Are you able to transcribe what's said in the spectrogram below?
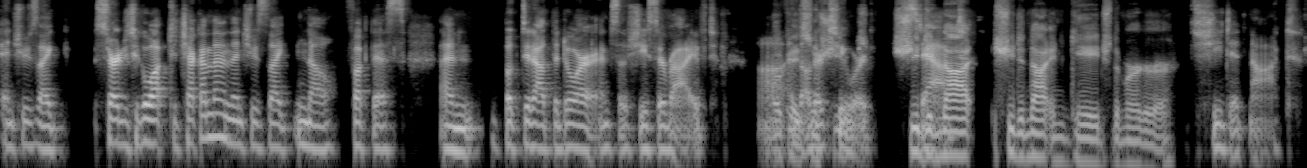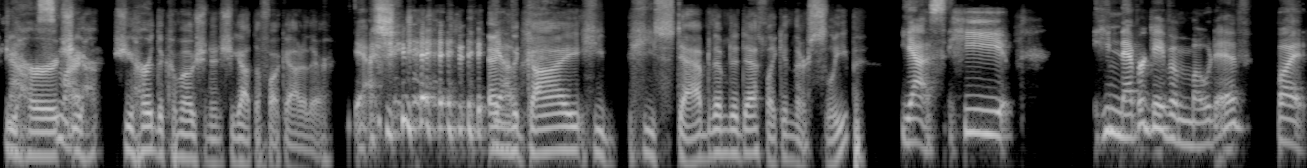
and she was like started to go up to check on them and then she was like no fuck this and booked it out the door and so she survived uh, Okay, and the so other she- two were She stabbed. did not. She did not engage the murderer. she did not She No, heard. Smart. heard, she heard the commotion and she got the fuck out of there. Yeah she did And yeah. the guy he he stabbed them to death like in their sleep. yes he he never gave a motive but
